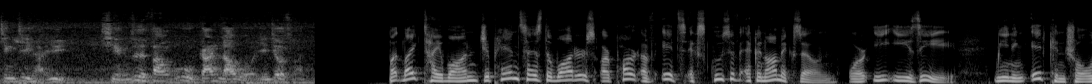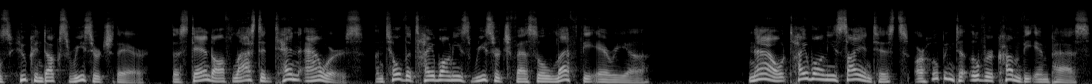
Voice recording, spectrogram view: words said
经济海域，请日方勿干扰我研究船。 But like Taiwan, Japan says the waters are part of its exclusive economic zone, or EEZ, meaning it controls who conducts research there. The standoff lasted 10 hours until the Taiwanese research vessel left the area. Now, Taiwanese scientists are hoping to overcome the impasse,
